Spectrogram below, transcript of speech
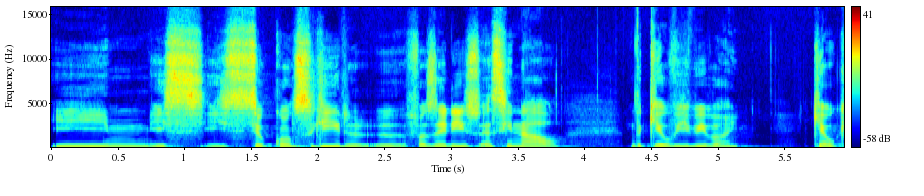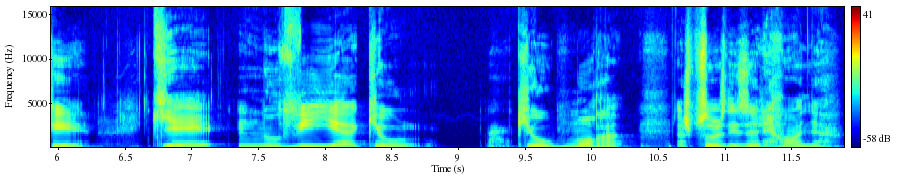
e, e, se, e se eu conseguir eh, fazer isso, é sinal de que eu vivi bem. Que é o quê? Que é no dia que eu, que eu morra, as pessoas dizerem: Olha,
